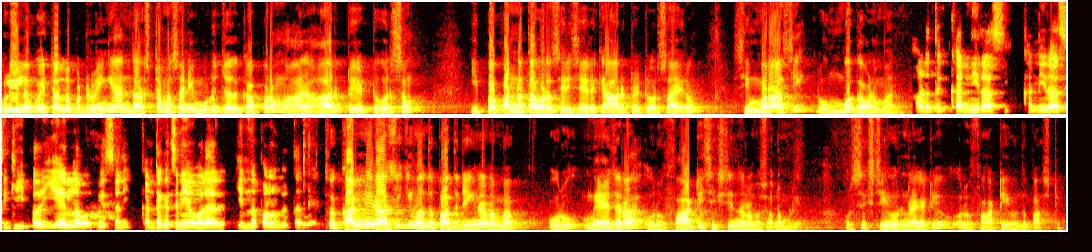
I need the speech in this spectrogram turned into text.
குழியில் போய் தள்ளப்பட்டுருவீங்க. அந்த அஷ்டம சனி முடிஞ்சதுக்கப்புறம் ஆறு டு எட்டு வருஷம். இப்போ பண்ண தவிர சரி செய்யறதுக்கே ஆறு டு எட்டு வருஷம் ஆயிரும். சிம்ம ராசி ரொம்ப கவனமாக இருக்கும் அடுத்து கன்னி ராசி. கன்னி ராசிக்கு இப்பதான் ஏழுல வரக்கூடிய சனி. கண்டக சனியா வராரு. என்ன பலன்கள் தருவாரு? ஸோ கன்னி ராசிக்கு வந்து பார்த்துட்டிங்கன்னா நம்ம ஒரு மேஜராக ஒரு ஃபார்ட்டி சிக்ஸ்டின் தான் நம்ம சொல்ல முடியும். ஒரு சிக்ஸ்டி ஒரு நெகட்டிவ் ஒரு ஃபார்ட்டி வந்து பாசிட்டிவ்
